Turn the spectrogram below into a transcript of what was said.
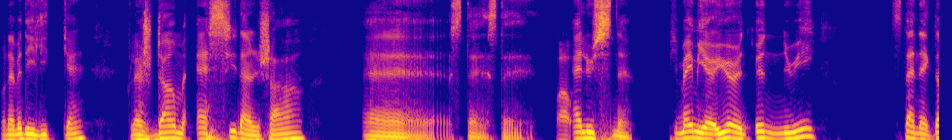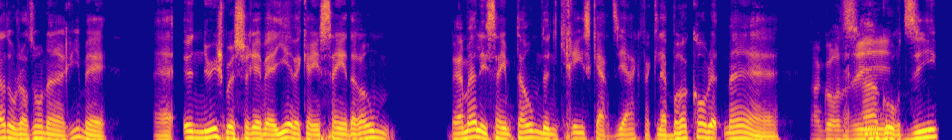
On avait des lits de camp. Puis là, je dorme assis dans le char. Euh, c'était Wow. hallucinant. Puis même, il y a eu un- une nuit, cette anecdote, aujourd'hui on en rit, mais euh, une nuit, je me suis réveillé avec un syndrome, vraiment les symptômes d'une crise cardiaque. Fait que le bras complètement euh, Engourdi. engourdi,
